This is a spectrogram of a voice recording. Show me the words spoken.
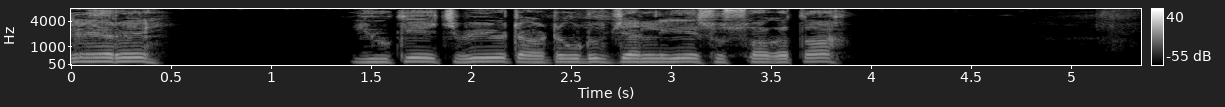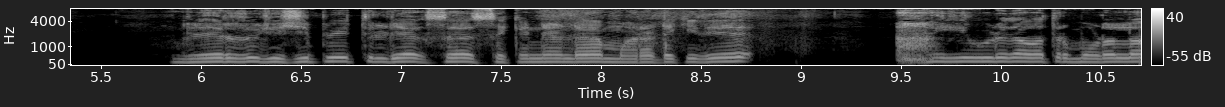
ಗೆಳೆಯರೇ U K H B Tata YouTube ಚಾನಲ್ಗೆ ಸುಸ್ವಾಗತ. ಗೆಳೆಯರದು J C B three D X second hand ಮಾರಾಟಕ್ಕಿದೆ. ಈ ವಿಡಿಯೋದಾಗ ಹತ್ರ ಮಾಡಲ್ಲ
